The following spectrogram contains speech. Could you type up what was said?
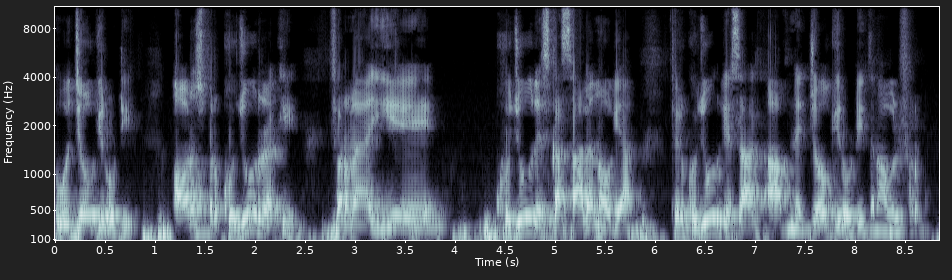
وہ جو کی روٹی، اور اس پر کھجور رکھی۔ فرمایا، یہ کھجور اس کا سالن ہو گیا۔ پھر کھجور کے ساتھ آپ نے جو کی روٹی تناول فرمائی۔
